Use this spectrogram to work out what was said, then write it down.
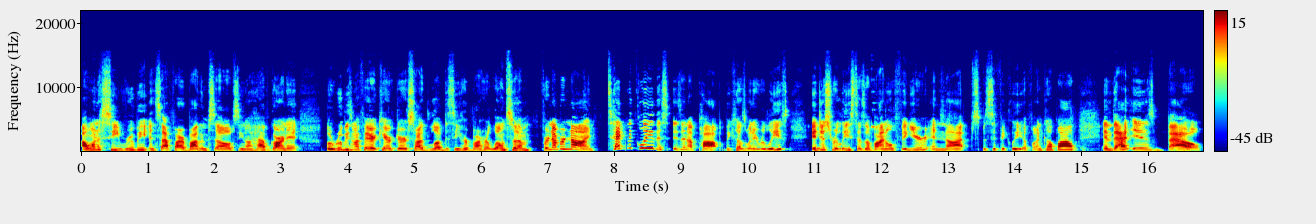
I want to see Ruby and Sapphire by themselves, you know, I have Garnet, but Ruby's my favorite character, so I'd love to see her by her lonesome. For number nine, technically this isn't a pop because when it released, it just released as a vinyl figure and not specifically a Funko Pop, and that is Bao.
